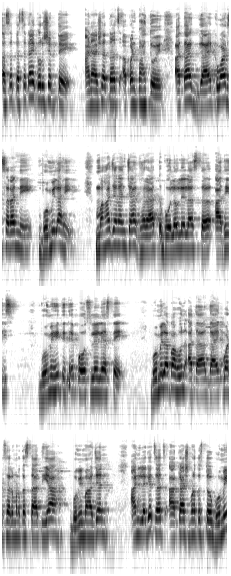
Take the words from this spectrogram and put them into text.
असं कसं काय करू शकते? आणि अशातच आपण पाहतोय आता गायकवाड सरांनी भूमीलाही महाजनांच्या घरात बोलवलेलं असतं आधीच. भूमीही तिथे पोहोचलेली असते. भूमीला पाहून आता गायकवाड सर म्हणत असतात या भूमी महाजन. आणि लगेचच आकाश म्हणत असतो भूमी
